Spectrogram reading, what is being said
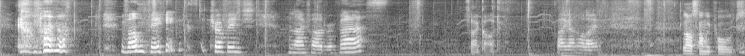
Carvana. Vulpix. Trubbish. Liepard Reverse. Zygarde. Zygarde Hollow. Last time we pulled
